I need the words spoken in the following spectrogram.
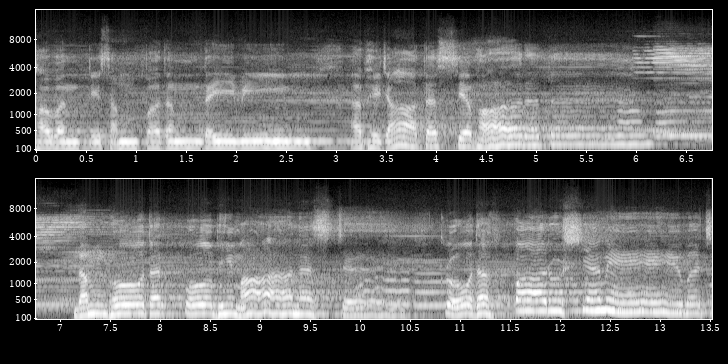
भवन्ति सम्पदं दैवीम् अभिजातस्य भारत। दम्भो दर्पोऽभिमानश्च क्रोधः पारुष्यमेव च।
